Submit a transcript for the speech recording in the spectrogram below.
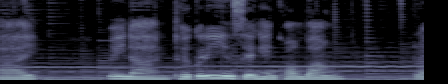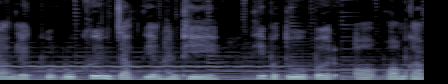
ลาย ไม่นานเธอก็ได้ยินเสียงแห่งความหวัง ร่างเล็กผุดลุกขึ้นจากเตียงทันที ที่ประตูเปิดออกพร้อมกับ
